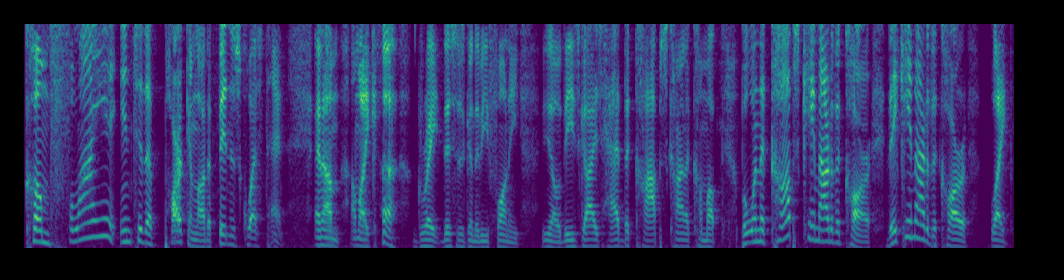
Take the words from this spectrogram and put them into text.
come flying into the parking lot of Fitness Quest 10, and I'm I'm like, huh, great, this is going to be funny. You know, these guys had the cops kind of come up, but when the cops came out of the car, they came out of the car like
